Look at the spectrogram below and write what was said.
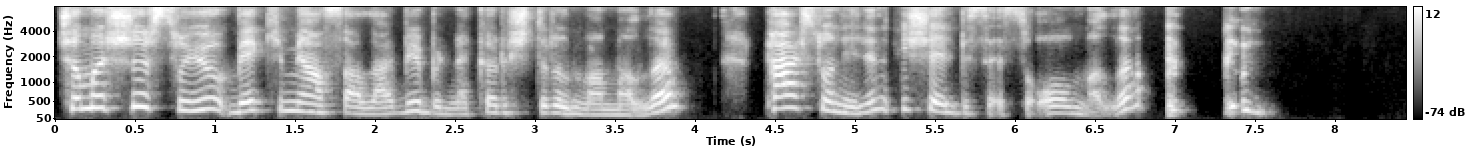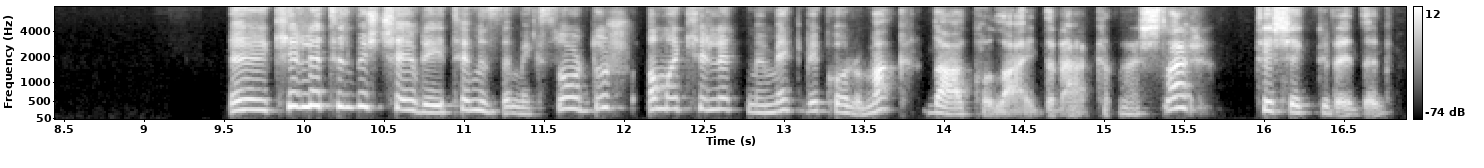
Çamaşır suyu ve kimyasallar birbirine karıştırılmamalı. Personelin iş elbisesi olmalı. E, kirletilmiş çevreyi temizlemek zordur ama kirletmemek ve korumak daha kolaydır arkadaşlar. Teşekkür ederim.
